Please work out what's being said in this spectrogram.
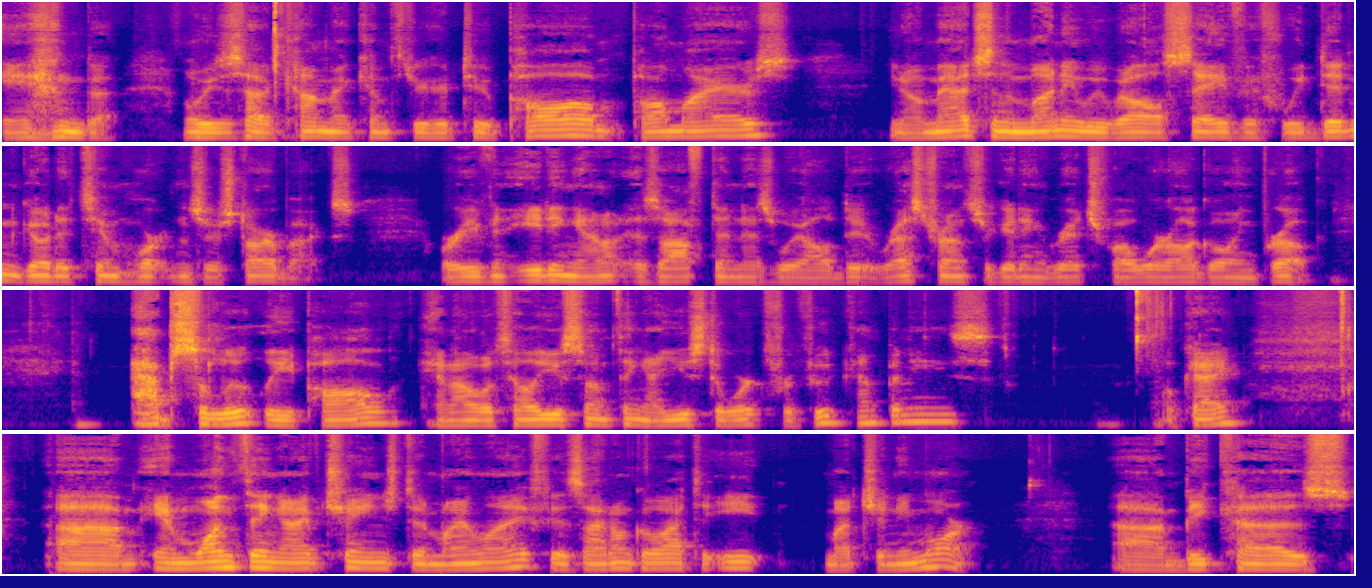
and uh, we just had a comment come through here too. Paul Paul Myers, you know, imagine the money we would all save if we didn't go to Tim Hortons or Starbucks, or even eating out as often as we all do. Restaurants are getting rich while we're all going broke. Absolutely, Paul. And I will tell you something. I used to work for food companies. Okay. Um, and one thing I've changed in my life is I don't go out to eat much anymore um, because,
